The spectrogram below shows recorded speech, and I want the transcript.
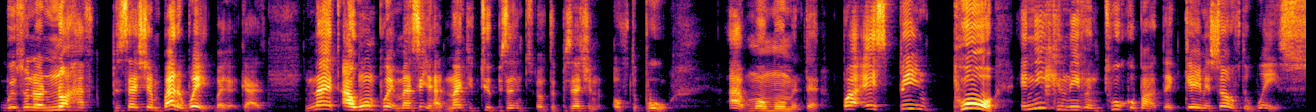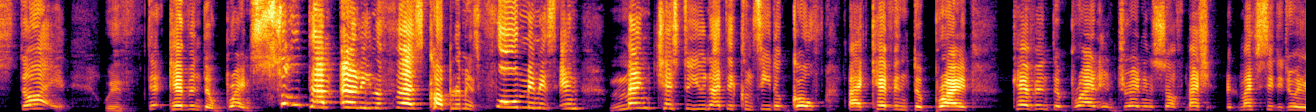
We were going to not have possession. By the way, guys, at one point, Man City had 92% of the possession of the ball at one moment there. But it's been poor. And you can even talk about the game itself, the way it started with De Kevin De Bruyne so damn early in the first couple of minutes. Four minutes in, Manchester United concede a goal by Kevin De Bruyne. Kevin De Bruyne enjoying himself. Manchester City doing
